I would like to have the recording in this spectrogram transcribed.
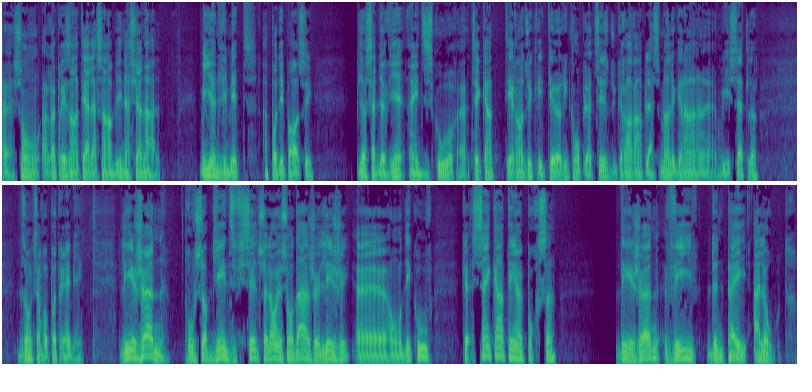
euh, sont représentés à l'Assemblée nationale. Mais il y a une limite à pas dépasser Puis là, ça devient un discours. Euh, tu sais, quand t'es rendu avec les théories complotistes du grand remplacement, le grand reset, là, disons que ça va pas très bien. Les jeunes trouvent ça bien difficile. Selon un sondage léger, euh, on découvre que 51% des jeunes vivent d'une paye à l'autre.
